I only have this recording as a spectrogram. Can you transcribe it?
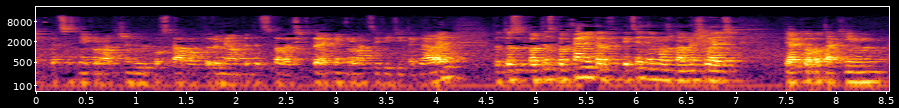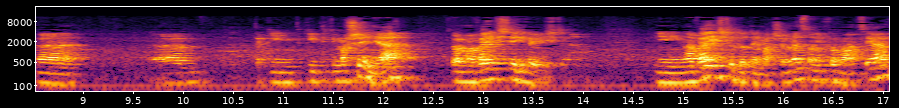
jakiś system informatyczny by powstawał, który miałby decydować, kto jakie informacje widzi i tak dalej, to, o tym spotkaniu taryfikacyjnym można myśleć jako o takim, e, e, takim, takiej, takiej maszynie, która ma wejście i wyjście. I na wejściu do tej maszyny są informacje,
